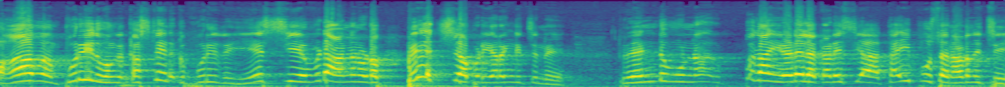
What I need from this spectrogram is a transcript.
பாவம் புரியுது? உங்க கஷ்டம் எனக்கு புரியுது. ஏசியை விட அண்ணனோட பேச்சு அப்படி இறங்குச்சுன்னு. ரெண்டு மூணு நாள் இப்பதான் இடையில கடைசியா தைப்பூசம் நடந்துச்சு.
